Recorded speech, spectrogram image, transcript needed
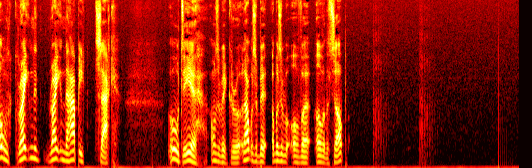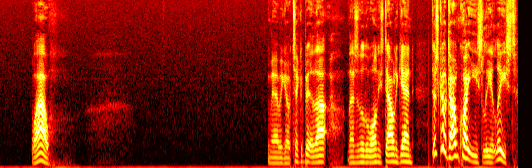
Oh, right in the right in the happy sack. Oh dear, that was a bit gro- That was a bit. That was a bit over over the top. Wow. There we go. Take a bit of that. There's another one. He's down again. Does go down quite easily, at least.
